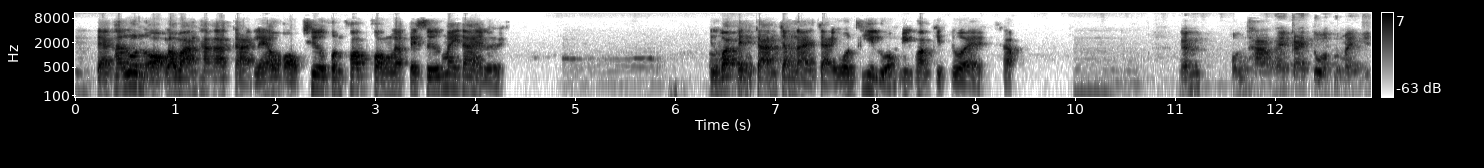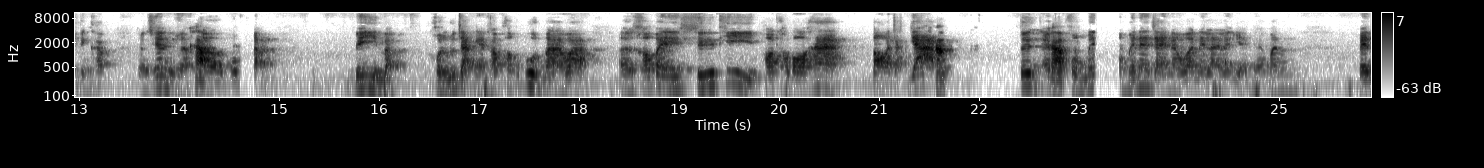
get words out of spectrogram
อืมแต่ถ้ารุ่นออกระวางทางอากาศแล้วออกชื่อคนครอบครองแล้วไปซื้อไม่ได้เลยอ๋อถือว่าเป็นการจำหน่ายจ่ายโอนที่หลวงมีความผิดด้วยครับอืมอืมงั้นผมถามให้ใกล้ตัวขึ้นมาอีกนิดนึงครับ อย่างเช่นครับเออผมแบบ ได้ยินแบบคนรู้จักเนี่ยครับเขาก็พูดมาว่า เออเขาไปซื้อที่พทบห้าต่อจากญาติครับซึ่งไอ้ครับผมไม่ผมไม่แน่ใจนะว่าในรายละเอียดเนี่ยมันเป็น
